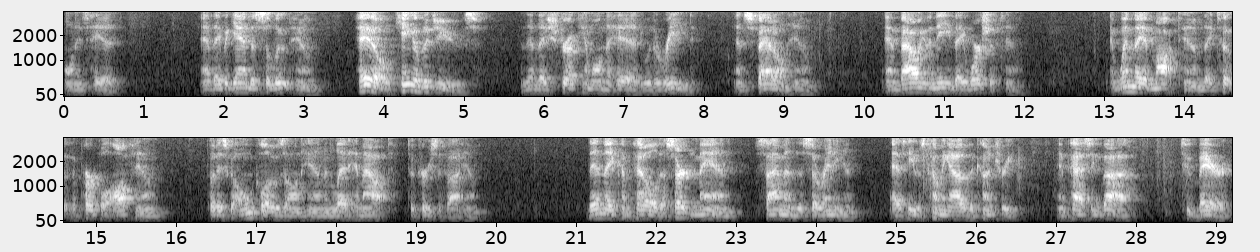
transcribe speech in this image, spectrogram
on his head. And they began to salute him, Hail, King of the Jews! And then they struck him on the head with a reed and spat on him. And bowing the knee, they worshipped him. And when they had mocked him, they took the purple off him, put his own clothes on him, and led him out to crucify him. Then they compelled a certain man, Simon the Cyrenian, as he was coming out of the country and passing by, to bear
